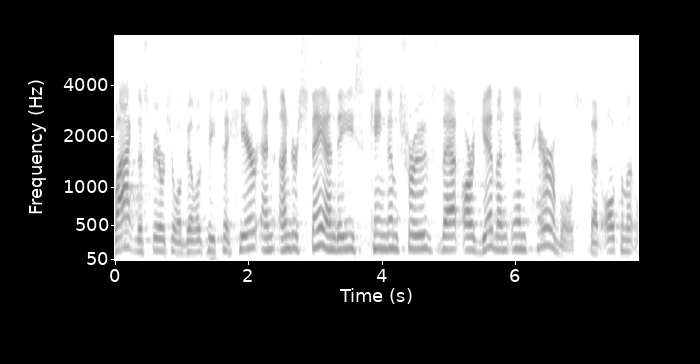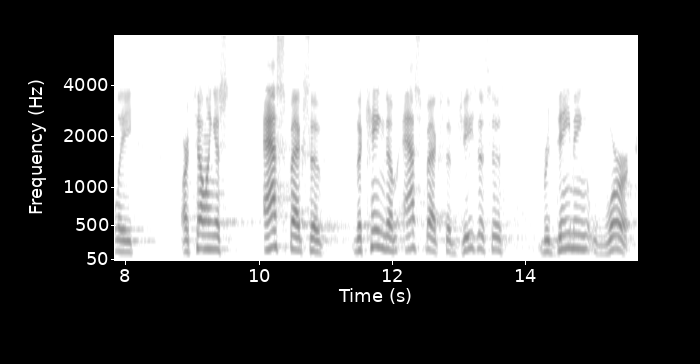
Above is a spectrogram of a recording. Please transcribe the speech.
lack the spiritual ability to hear and understand these kingdom truths that are given in parables, that ultimately are telling us aspects of the kingdom, aspects of Jesus' redeeming work.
